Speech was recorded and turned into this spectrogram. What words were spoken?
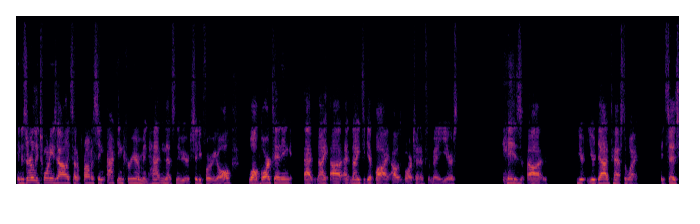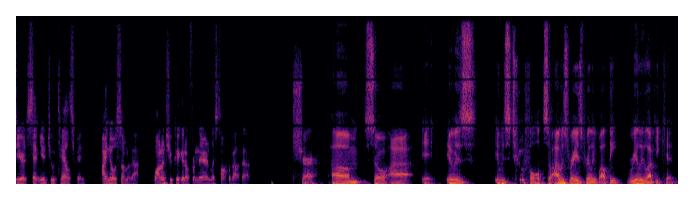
In his early 20s, Alex had a promising acting career in Manhattan, that's New York City for you all, while bartending at night uh, at night to get by. I was bartending for many years. His uh, your your dad passed away. It says here it sent you into a tailspin. I know some of that. Why don't you pick it up from there and let's talk about that? Sure. Um, so uh, it it was it was twofold. So I was raised really wealthy, really lucky kid,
